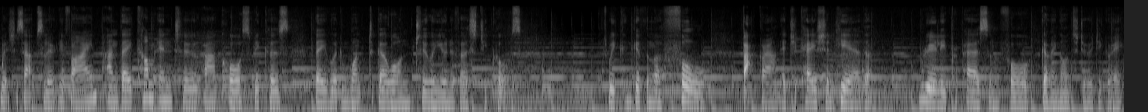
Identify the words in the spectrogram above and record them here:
which is absolutely fine. And they come into our course because they would want to go on to a university course. We can give them a full background education here that really prepares them for going on to do a degree.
